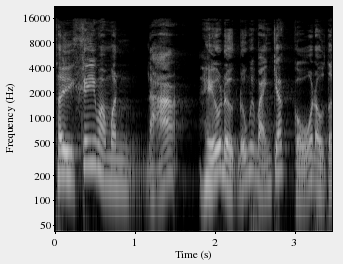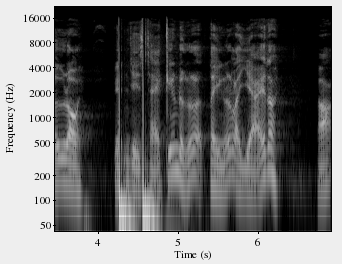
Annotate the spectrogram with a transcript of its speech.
thì khi mà mình đã hiểu được đúng cái bản chất của đầu tư rồi thì anh chị sẽ kiếm được rất là, tiền rất là dễ thôi. Đó,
